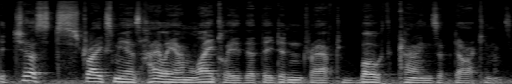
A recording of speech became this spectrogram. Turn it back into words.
it just strikes me as highly unlikely that they didn't draft both kinds of documents.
